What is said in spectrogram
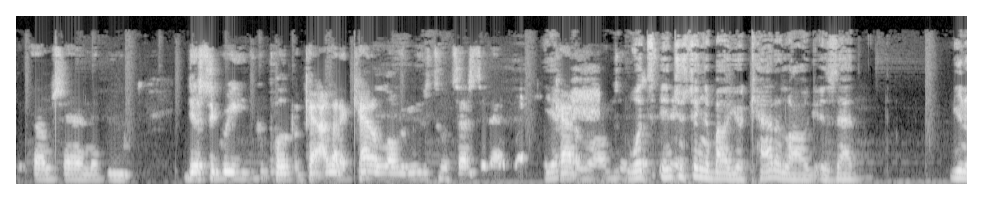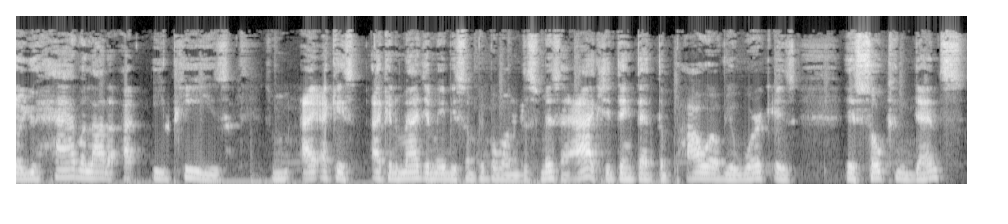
You know what I'm saying? If you disagree, you can pull up a cat. I got a catalog of music to attest to that. Yeah. Catalog. What's that. interesting about your catalog is that you know you have a lot of uh, EPs. I, I can I can imagine maybe some people want to dismiss it. I actually think that the power of your work is is so condensed,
